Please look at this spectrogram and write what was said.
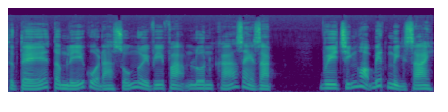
Thực tế, tâm lý của đa số người vi phạm luôn khá rẻ rặt vì chính họ biết mình sai.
